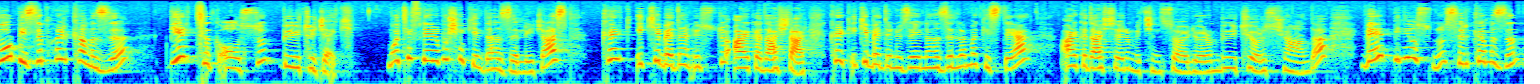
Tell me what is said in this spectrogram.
Bu bizim hırkamızı bir tık olsun büyütecek. Motifleri bu şekilde hazırlayacağız. 42 beden üstü arkadaşlar. 42 beden üzerine hazırlamak isteyen arkadaşlarım için söylüyorum. Büyütüyoruz şu anda. Ve biliyorsunuz hırkamızın,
